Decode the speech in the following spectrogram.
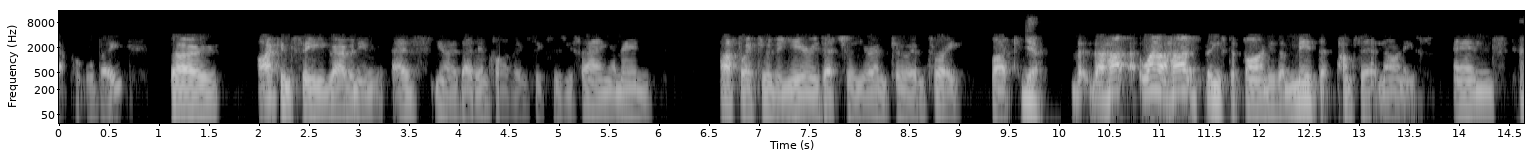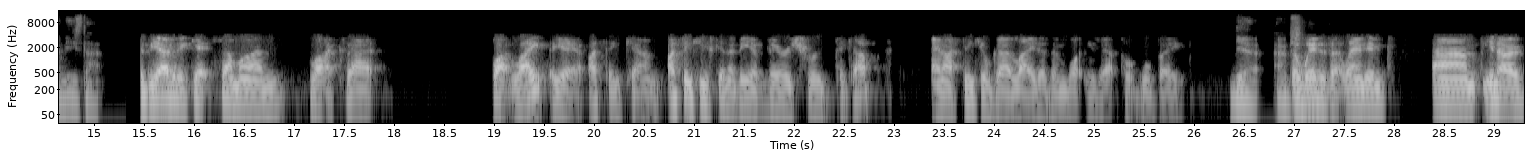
output will be. So I can see you grabbing him as you know that M5, M6 as you're saying, and then halfway through the year he's actually your M2, M3. Like Yeah. the, the hard, one of the hardest things to find is a mid that pumps out 90s, and And he's that. to be able to get someone like that quite late, yeah, I think um, I think he's going to be a very shrewd pickup, and I think he'll go later than what his output will be. Yeah, So where does that land him? Um, you know,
